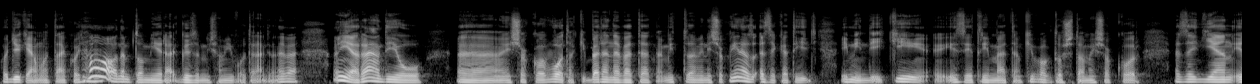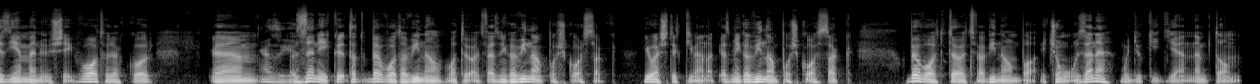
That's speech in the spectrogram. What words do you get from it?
hogy ők elmondták, hogy ha, nem tudom, milyen gőzöm is, mi volt a rádió neve, milyen rádió, és akkor volt, aki belenevetett, meg mit tudom én, és akkor én ez- ezeket így, így mindig ki, ezért rimmeltem, kivagdostam, és akkor ez egy ilyen, ez ilyen menőség volt, hogy akkor Ez igen. a zenék, tehát be volt a Winampba töltve, ez még a Winampos korszak. Jó estét kívánok, ez még a Winampos korszak. Be volt töltve Winampa egy csomó zene, mondjuk így ilyen, nem tudom,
